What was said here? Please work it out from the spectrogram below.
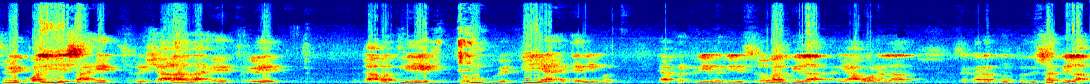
सगळे कॉलेजेस आहेत सगळे शाळा आहेत सगळे गावातले प्रमुख व्यक्ती जे आहेत त्यांनी मग त्या प्रक्रियेमध्ये सहभाग दिला आणि आव्हानाला सकारात्मक प्रतिसाद दिला.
